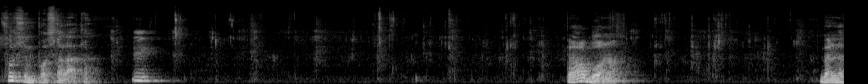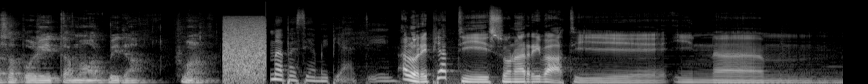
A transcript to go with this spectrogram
Forse un po' salata. Però buona. Bella saporita, morbida. Buona. Ma passiamo ai piatti. Allora, i piatti sono arrivati in, ehm,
